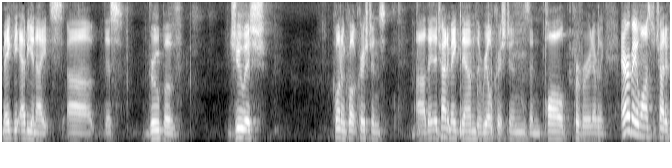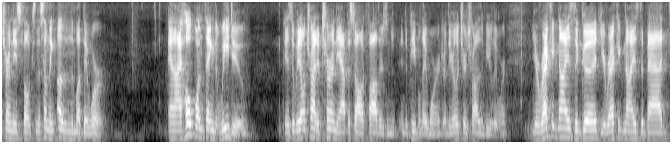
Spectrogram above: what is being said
make the Ebionites uh, this group of Jewish, quote unquote, Christians. Uh, they, they try to make them the real Christians, and Paul pervert everything. Everybody wants to try to turn these folks into something other than what they were. And I hope one thing that we do is that we don't try to turn the apostolic fathers into, into people they weren't, or the early church fathers into people they weren't. You recognize the good, you recognize the bad,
